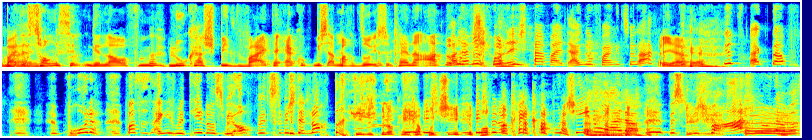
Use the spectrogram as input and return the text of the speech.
weil der Song ist hinten gelaufen, Lukas spielt weiter, er guckt mich an, macht so, ich so, keine Ahnung. Und, ich, und ich habe halt angefangen zu lachen. Ja. Und gesagt hab, Bruder, was ist eigentlich mit dir los? Wie oft willst du mich denn noch drehen? Ich bin doch kein Cappuccino. Ich, ich bin doch kein Cappuccino, Alter. Willst du mich verarschen oder was?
